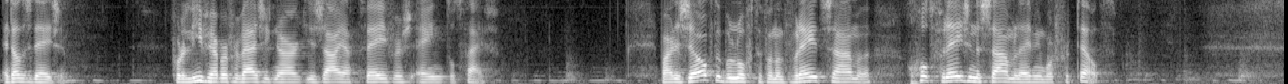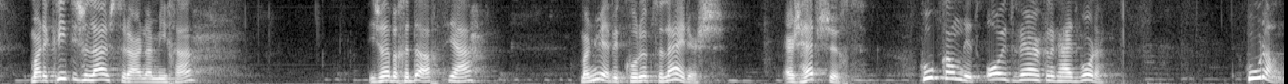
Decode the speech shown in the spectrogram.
En dat is deze. Voor de liefhebber verwijs ik naar Jezaja 2 vers 1 tot 5. Waar dezelfde belofte van een vreedzame, godvrezende samenleving wordt verteld. Maar de kritische luisteraar naar Micha, die zou hebben gedacht, ja, maar nu heb ik corrupte leiders. Er is hebzucht. Hoe kan dit ooit werkelijkheid worden? Hoe dan?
